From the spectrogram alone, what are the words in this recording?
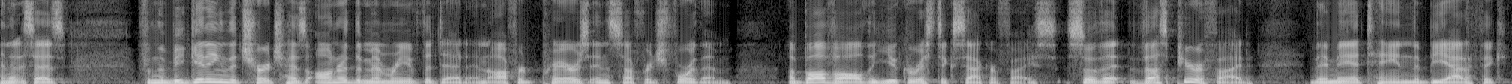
And then it says, From the beginning, the church has honored the memory of the dead and offered prayers and suffrage for them. Above all, the Eucharistic sacrifice, so that, thus purified, they may attain the beatific,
